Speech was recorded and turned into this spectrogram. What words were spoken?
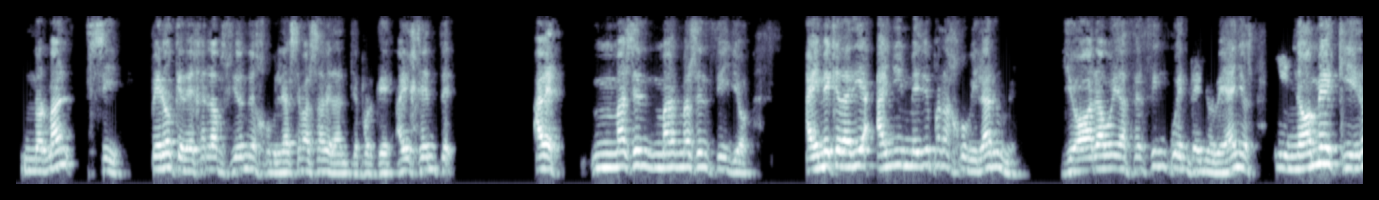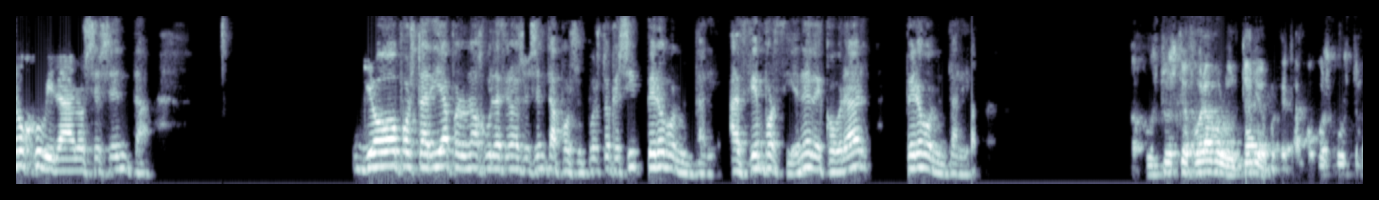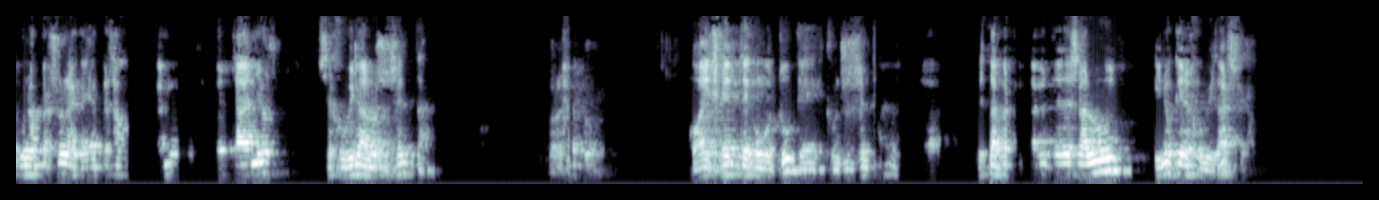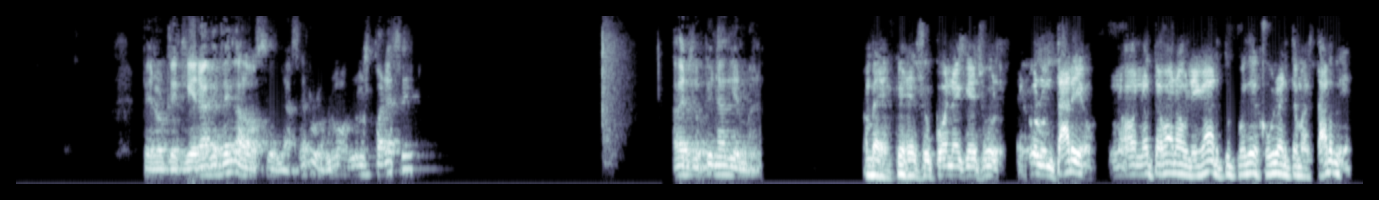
normal, sí, pero que dejen la opción de jubilarse más adelante, porque hay gente. A ver, más, más, más sencillo. Ahí me quedaría año y medio para jubilarme. Yo ahora voy a hacer 59 años y no me quiero jubilar a los 60. Yo apostaría por una jubilación a los 60, por supuesto que sí, pero voluntaria. Al 100%, ¿eh? de cobrar, pero voluntaria. Lo justo es que fuera voluntario, porque tampoco es justo que una persona que haya empezado con 50 años se jubila a los 60, por ejemplo. O hay gente como tú que con 60 años está perfectamente de salud y no quiere jubilarse. Pero el que quiera que tenga la opción de hacerlo, ¿no? ¿No os parece? A ver, ¿qué opina alguien más? Hombre, que se supone que es, voluntario, no, no te van a obligar, tú puedes jubilarte más tarde.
